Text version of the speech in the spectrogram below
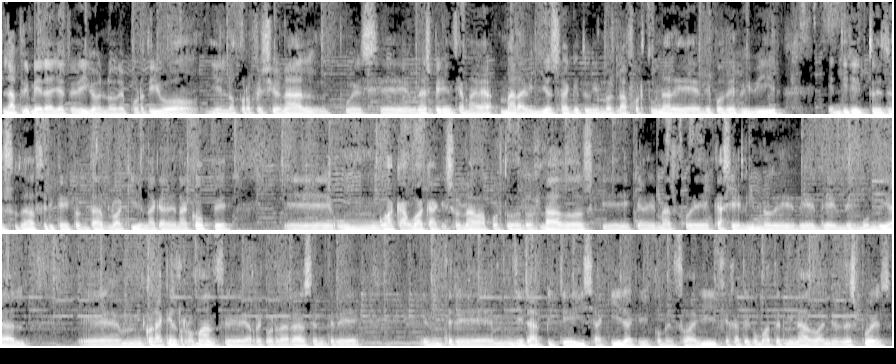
La primera, ya te digo, en lo deportivo y en lo profesional, pues eh, una experiencia ma- maravillosa que tuvimos la fortuna de, de poder vivir en directo desde Sudáfrica y contarlo aquí en la cadena COPE. Eh, un Waka Waka que sonaba por todos los lados, que, además fue casi el himno de- de- de- del Mundial, eh, con aquel romance, recordarás, entre, entre Gerard Piqué y Shakira, que comenzó allí y fíjate cómo ha terminado años después.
